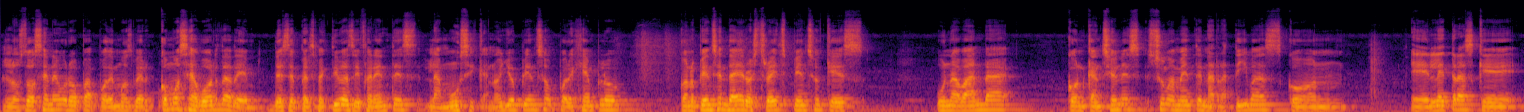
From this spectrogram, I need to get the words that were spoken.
los dos en Europa podemos ver cómo se aborda de, desde perspectivas diferentes la música, ¿no? Yo pienso, por ejemplo, cuando pienso en Dire Straits, pienso que es una banda con canciones sumamente narrativas, con eh, letras que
